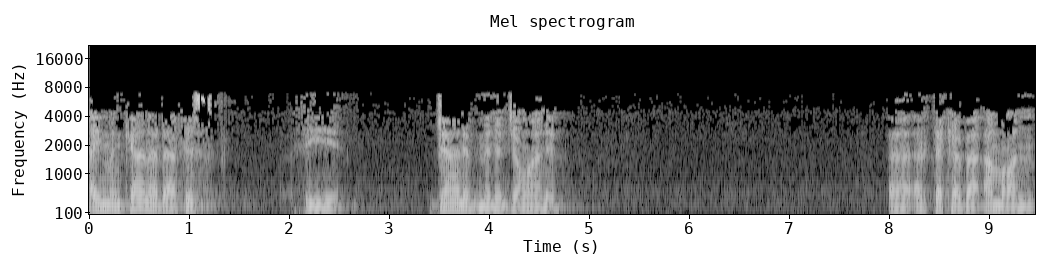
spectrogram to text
أي من كان ذا فسق في جانب من الجوانب آه، ارتكب أمرا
